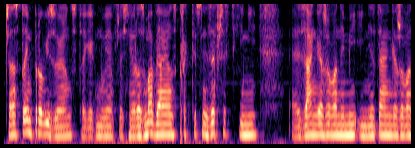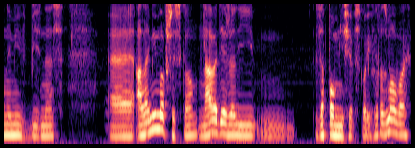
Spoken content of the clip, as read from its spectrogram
często improwizując, tak jak mówiłem wcześniej, rozmawiając praktycznie ze wszystkimi zaangażowanymi i niezaangażowanymi w biznes. E, ale mimo wszystko, nawet jeżeli mm, zapomni się w swoich rozmowach,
